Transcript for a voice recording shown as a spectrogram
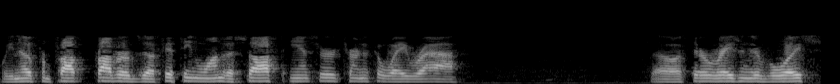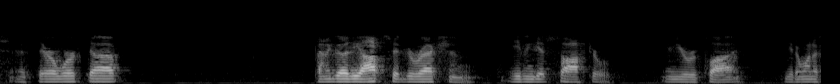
We know from Proverbs uh, 15.1 that a soft answer turneth away wrath. So if they're raising their voice, if they're worked up, kind of go the opposite direction. Even get softer in your reply. You don't want to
